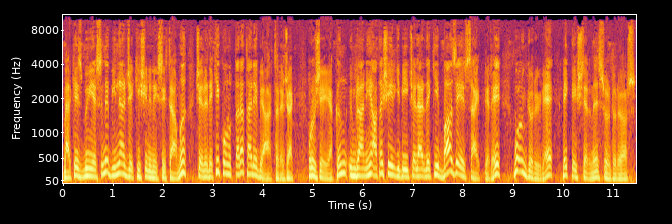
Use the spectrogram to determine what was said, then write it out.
Merkez bünyesinde binlerce kişinin istihdamı çevredeki konutlara talebi artıracak. Projeye yakın Ümraniye, Ataşehir gibi ilçelerdeki bazı ev sahipleri bu öngörüyle bekleyişlerini sürdürüyor.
